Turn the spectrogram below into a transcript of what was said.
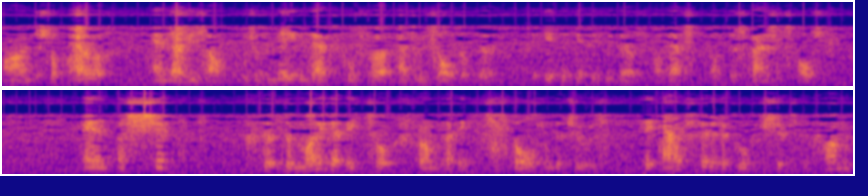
on the Shulchan Aruch and the Arizal, which was made in that kufa as a result of the of, of that of the Spanish expulsion. And a ship the, the money that they took from, that they stole from the Jews, they outfitted a group of ships to come,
